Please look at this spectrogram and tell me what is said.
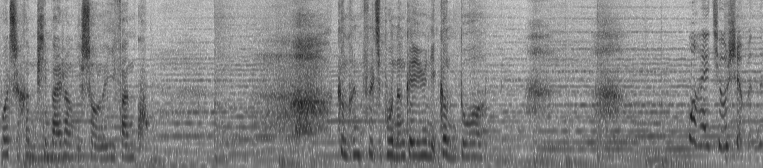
我只恨平白让你受了一番苦，更恨自己不能给予你更多。我还求什么呢？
